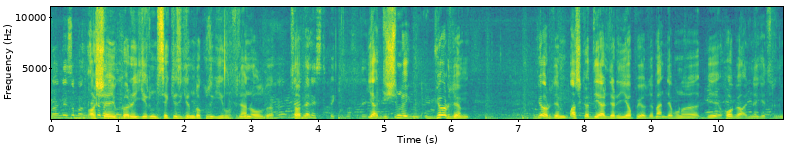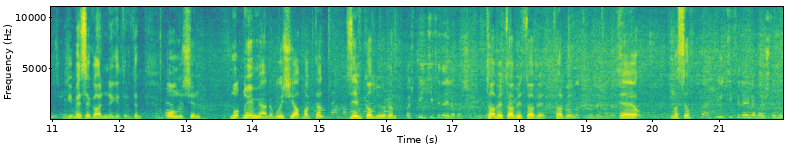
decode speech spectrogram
buna? Ne zaman? ne Aşağı yukarı 28-29 yıl falan oldu. Ha, Tabii. Nereden esti peki bu fideci? Ya şimdi gördüm. Gördüm. Başka diğerleri yapıyordu. Ben de bunu bir hobi haline getirdim. Bir meslek haline getirdim. Onun için mutluyum yani. Bu işi yapmaktan zevk alıyorum. Baş, bir iki fideyle başladınız. Tabii tabii tabii tabii. Anlatın onu biraz. Ee, nasıl? Ben bir iki fideyle başladım.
